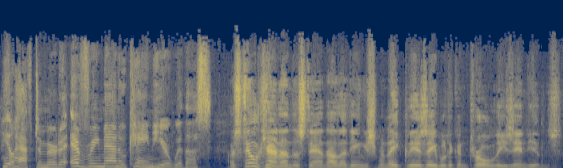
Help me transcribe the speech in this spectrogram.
He'll have to murder every man who came here with us. I still can't understand how that Englishman Akeley is able to control these Indians.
